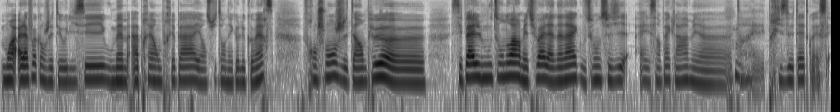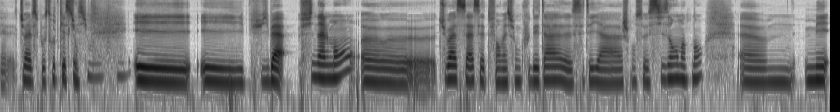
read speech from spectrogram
moi, à la fois quand j'étais au lycée ou même après en prépa et ensuite en école de commerce, franchement, j'étais un peu. Euh, c'est pas le mouton noir, mais tu vois, la nana où tout le monde se dit Elle est sympa, Clara, mais euh, elle est prise de tête, quoi. tu vois, elle se pose trop de questions. et, et puis, bah finalement, tu vois, ça, cette formation coup d'État, c'était il y a, je pense, six ans maintenant. mais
